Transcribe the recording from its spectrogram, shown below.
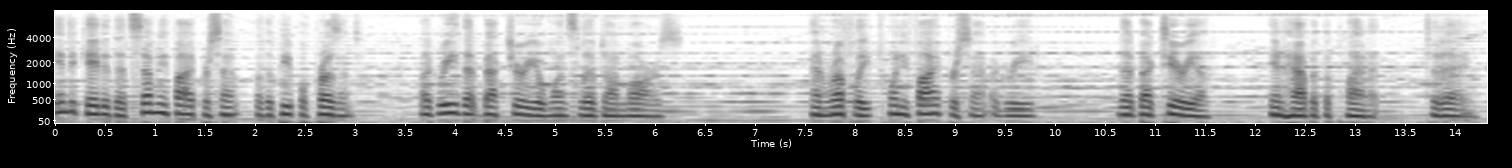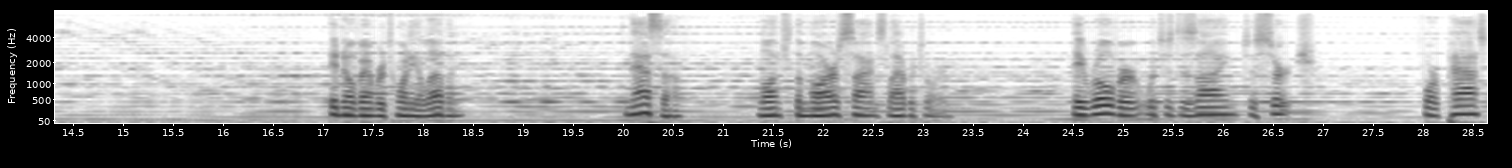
indicated that 75% of the people present agreed that bacteria once lived on Mars, and roughly 25% agreed that bacteria inhabit the planet today. In November 2011, NASA launched the Mars Science Laboratory, a rover which is designed to search for past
